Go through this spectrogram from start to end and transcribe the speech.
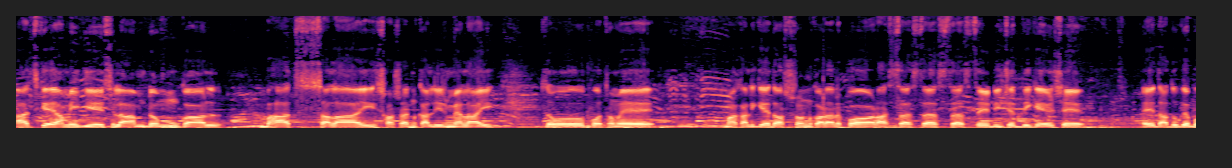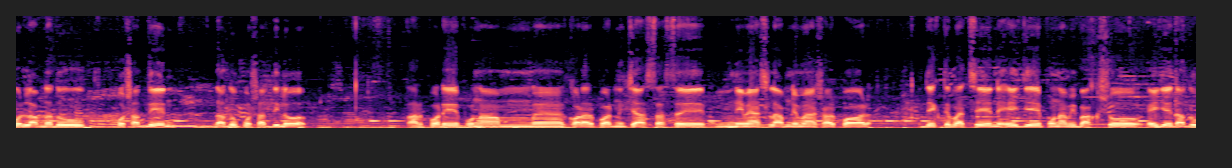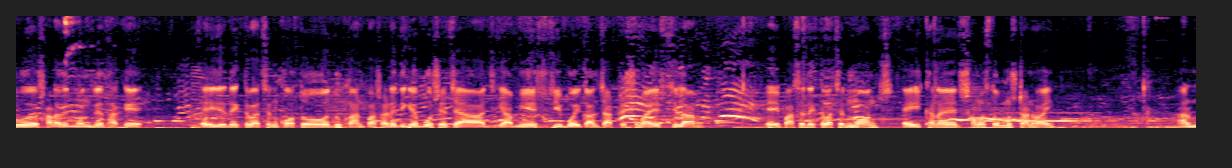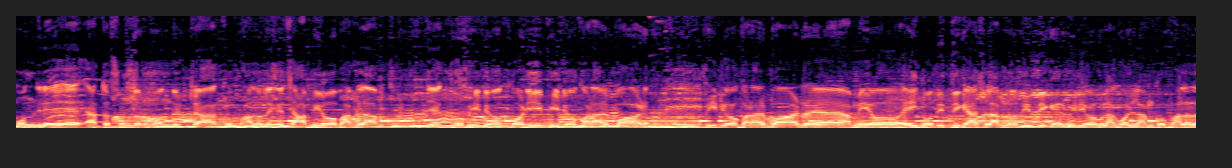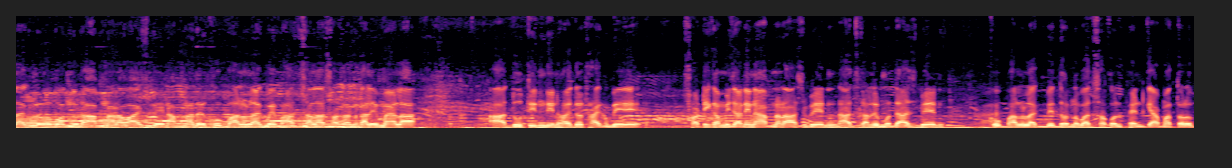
আজকে আমি গিয়েছিলাম ডোমকল ভাতশালায় শ্মশান কালীর মেলায়। তো প্রথমে মা কালীকে দর্শন করার পর আস্তে আস্তে আস্তে আস্তে নিচের দিকে এসে এই দাদুকে বললাম, দাদু, প্রসাদ দিন। দাদু প্রসাদ দিল। তারপরে প্রণাম করার পর নিচে আস্তে আস্তে নেমে আসলাম। নেমে আসার পর দেখতে পাচ্ছেন এই যে প্রণামী বাক্স, এই যে দাদু সারাদিন মন্দিরে থাকে, এই যে দেখতে পাচ্ছেন কত দোকান পাশার এদিকে বসেছে। আজকে আমি এসেছি, বৈকাল চারটের সময় এসছিলাম। এই পাশে দেখতে পাচ্ছেন মঞ্চ, এইখানে সমস্ত অনুষ্ঠান হয়। আর মন্দিরে এত সুন্দর মন্দিরটা খুব ভালো লেগেছে। আমিও ভাবলাম যে একটু ভিডিও করি ভিডিও করার পর ভিডিও করার পর আমিও এই নদীর দিকে আসলাম, নদীর দিকের ভিডিওগুলো করলাম, খুব ভালো লাগল। বন্ধুরা, আপনারাও আসবেন, আপনাদের খুব ভালো লাগবে। ভাতশালা শ্মশানকালী মেলা, আর দু তিন দিন হয়তো থাকবে। সঠিক আমি জানি না, আপনারা আসবেন, আজকালের মধ্যে আসবেন। খুব ভালো লাগবে। ধন্যবাদ সকল ফ্রেন্ডকে আমার তরফ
